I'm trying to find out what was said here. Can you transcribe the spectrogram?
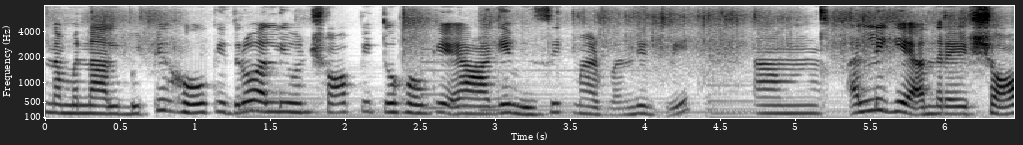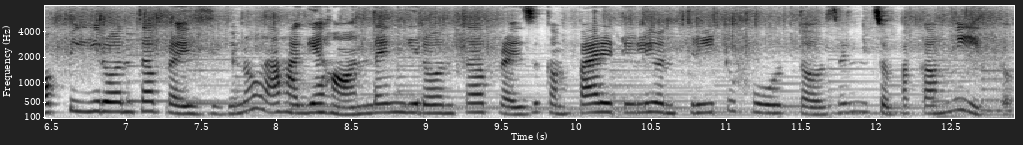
ನಮ್ಮನ್ನು ಅಲ್ಲಿ ಬಿಟ್ಟು ಹೋಗಿದ್ರು. ಅಲ್ಲಿ ಒಂದು ಶಾಪ್ ಇತ್ತು, ಹೋಗಿ ಹಾಗೆ ವಿಸಿಟ್ ಮಾಡಿ ಬಂದಿದ್ವಿ. ಅಲ್ಲಿಗೆ ಅಂದರೆ ಶಾಪಿಗಿರೋವಂಥ ಪ್ರೈಸಿಗೂ ಹಾಗೆ ಆನ್ಲೈನ್ಗೆ ಇರೋವಂಥ ಪ್ರೈಸು ಕಂಪ್ಯಾರಿಟಿವ್ಲಿ ಒಂದು ತ್ರೀ ಟು ಫೋರ್ ತೌಸಂಡ್ ಸ್ವಲ್ಪ ಕಮ್ಮಿ ಇತ್ತು.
